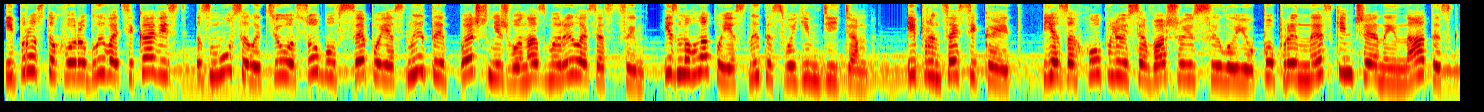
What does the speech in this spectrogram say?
і просто хвороблива цікавість змусили цю особу все пояснити, перш ніж вона змирилася з цим і змогла пояснити своїм дітям. І принцесі Кейт, я захоплююся вашою силою, попри нескінчений натиск,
